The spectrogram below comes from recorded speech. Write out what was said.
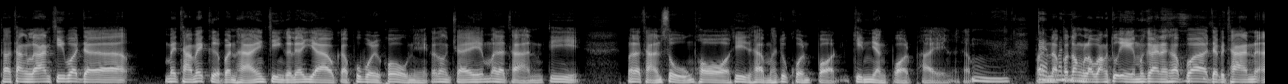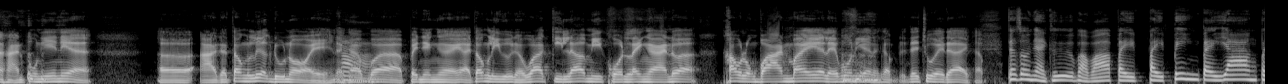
ถ้าทางร้านคิดว่าจะไม่ทำให้เกิดปัญหาจริงๆกันระยะยาวกับผู้บริโภคเนี่ยก็ต้องใช้มาตรฐานที่ มาตรฐานสูงพอที่จะทำให้ทุกคนปลอดกินอย่างปลอดภัยนะครับอืมเพราะฉะนั้นเราก็ต้องระวังตัวเองเหมือนกันนะครับ ว่าจะไปทานอาหารพวกนี้เนี่ยเอ่ออาจจะต้องเลือกดูหน่อยนะครับค่ะว่าเป็นยังไงอาจต้องรีวิวหน่อยว่ากินแล้วมีคนรายงานว่าเข้าโรงพยาบาลไหมอะไรพวกนี้นะครับจะได้ช่วยได้ครับ แต่ส่วนใหญ่คือแบบว่าไปไปปิ้งไปย่างไป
